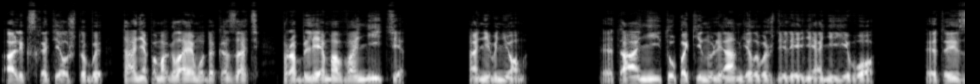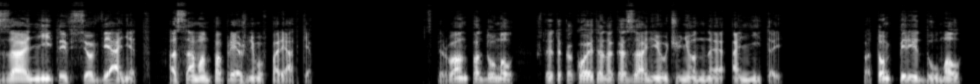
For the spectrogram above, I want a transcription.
Алекс хотел, чтобы Таня помогла ему доказать, Проблема в Аните, а не в нем. Это Аниту покинули ангелы вожделения, а не его. Это из-за Аниты все вянет, а сам он по-прежнему в порядке. Сперва он подумал, что это какое-то наказание, учиненное Анитой. Потом передумал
